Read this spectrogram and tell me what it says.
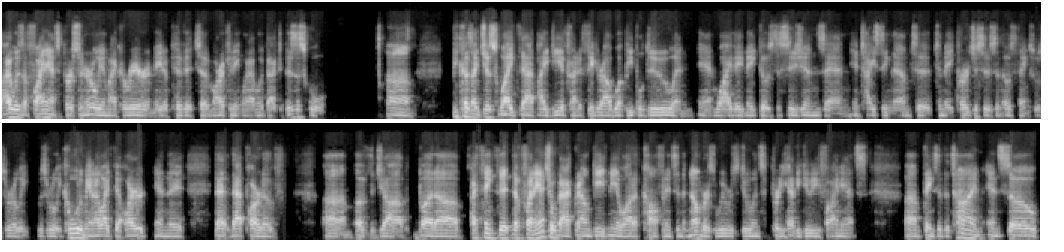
i was a finance person early in my career and made a pivot to marketing when i went back to business school. Um, because I just like that idea of trying to figure out what people do and and why they make those decisions and enticing them to to make purchases and those things was really was really cool to me. And I like the art and the that that part of um, of the job. But uh, I think that the financial background gave me a lot of confidence in the numbers. We were doing some pretty heavy duty finance um, things at the time. And so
